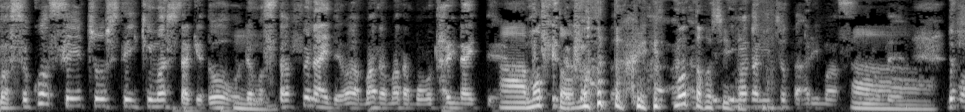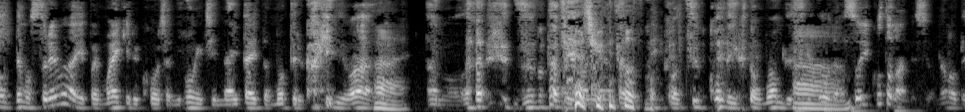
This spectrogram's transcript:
まあそこは成長していきましたけど、うんでもスタッフ内ではまだまだ物足りないって。ああ、もっと、もっとくれ、もっと欲しいと。まだにちょっとありますので。あでも、でもそれはやっぱりマイケルコーチは日本一になりたいと思ってる限りは、あ、はい。あの、ずっと多分、こう突っ込んでいくと思うんですけど、そういうことなんですよ。なので、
